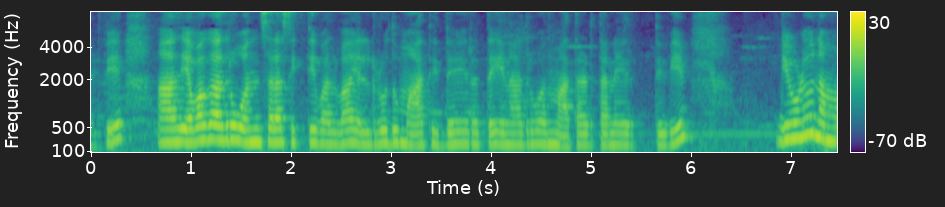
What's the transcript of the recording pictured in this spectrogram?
ಇದ್ವಿ. ಯಾವಾಗಾದರೂ ಒಂದು ಸಲ ಸಿಗ್ತೀವಲ್ವ ಎಲ್ರದ್ದು ಮಾತಿದ್ದೇ ಇರುತ್ತೆ. ಏನಾದರೂ ಒಂದು ಮಾತಾಡ್ತಾನೆ ಇರ್ತೀವಿ. ಇವಳು ನಮ್ಮ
